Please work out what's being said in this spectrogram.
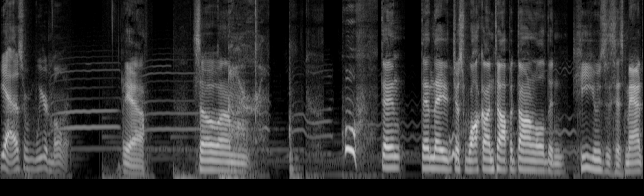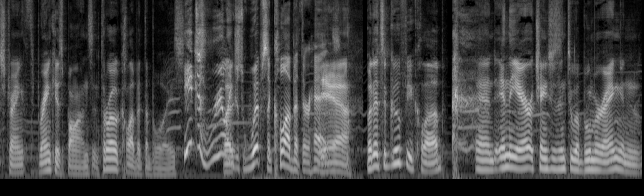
yeah, that's a weird moment. Yeah. So um, Whew. then then they just walk on top of Donald, and he uses his mad strength to break his bonds and throw a club at the boys. He just really Like- just whips a club at their heads. Yeah, but it's a goofy club, and in the air it changes into a boomerang and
